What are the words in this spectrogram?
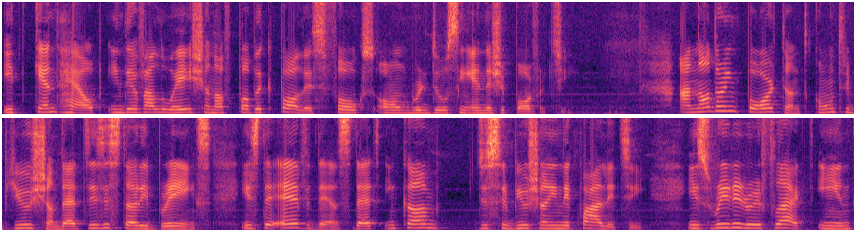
it can help in the evaluation of public policy focused on reducing energy poverty. Another important contribution that this study brings is the evidence that income distribution inequality is really reflected in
